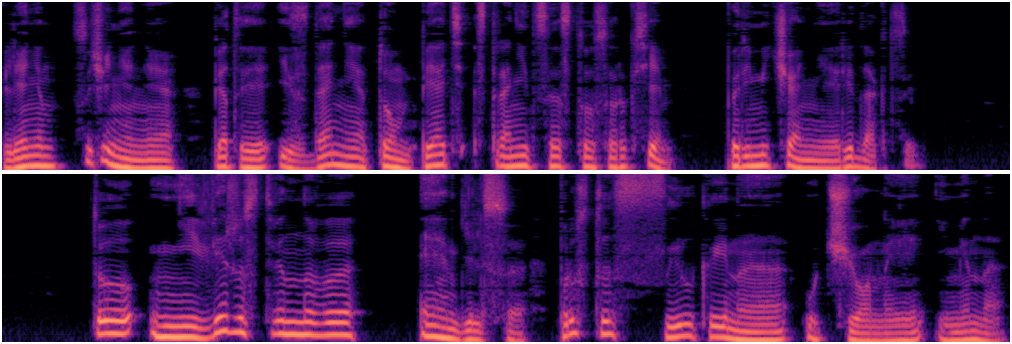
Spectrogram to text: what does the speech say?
Ленин, сочинение Пятое издание, том 5, страница 147. Примечание редакции. То невежественного Энгельса просто ссылкой на ученые имена.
